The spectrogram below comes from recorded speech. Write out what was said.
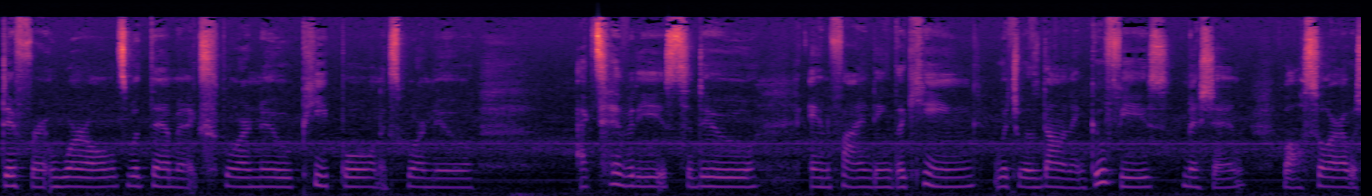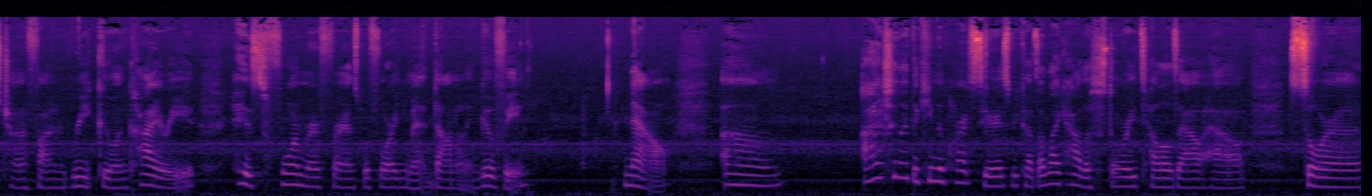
different worlds with them and explore new people and explore new activities to do in finding the king which was donald and goofy's mission while sora was trying to find riku and kairi his former friends before he met donald and goofy. Now um, I actually like the Kingdom Hearts series because I like how the story tells out how Sora,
